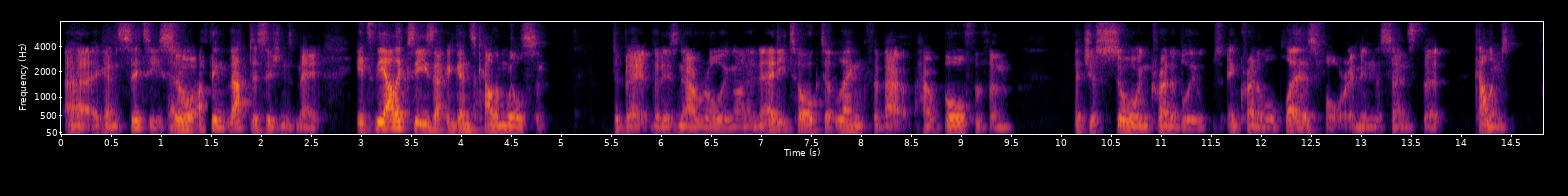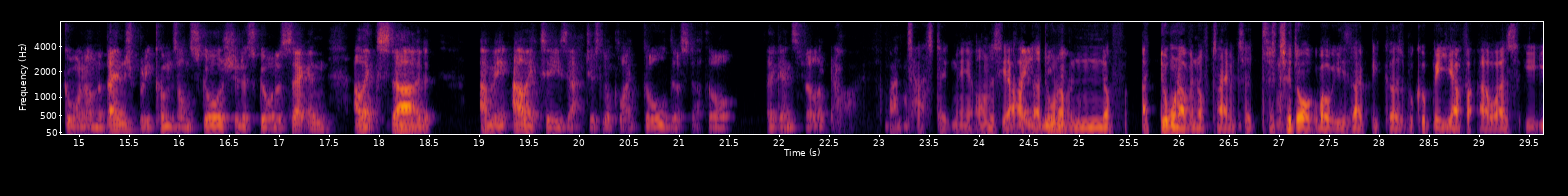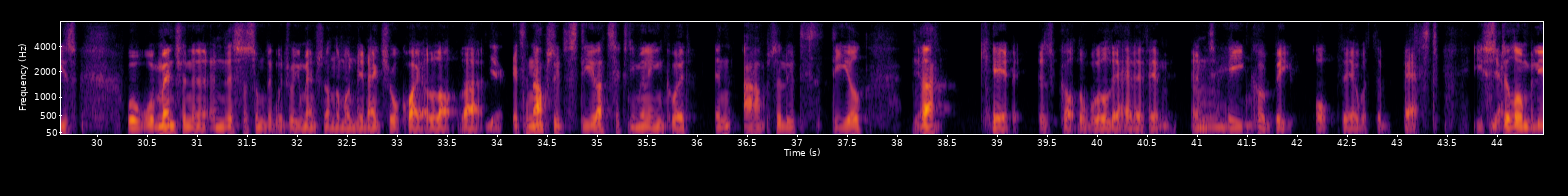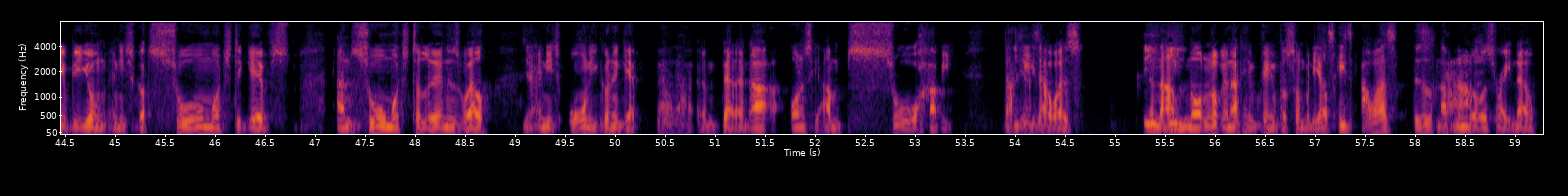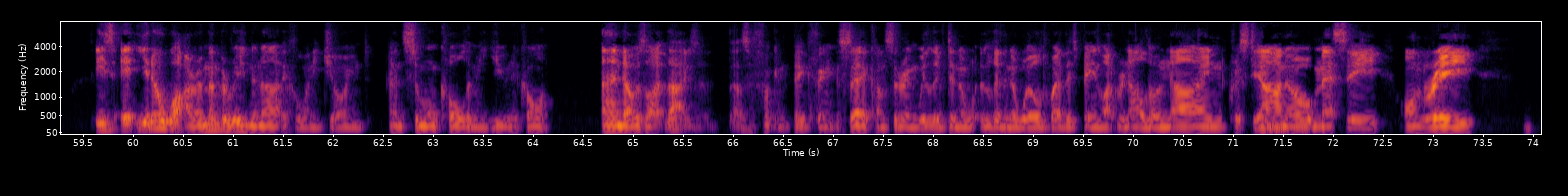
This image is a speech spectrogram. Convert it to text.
uh, against City. So I think that decision's made. It's the Alex Isak against Callum Wilson debate that is now rolling on. And Eddie talked at length about how both of them are just so incredibly incredible players for him in the sense that Callum's going on the bench, but he comes on scores, should have scored a second. Alex started. I mean, Alex Isak just looked like gold dust, I thought, against Villa. Fantastic, mate. Honestly, I, I don't have enough. I don't have enough time to, to, to talk about Isak because we could be here for hours. He- He's we'll, we'll mention, and this is something which we mentioned on the Monday night show quite a lot. That Yeah. it's an absolute steal at sixty million quid. An absolute steal. That kid has got the world ahead of him, and Mm. he could be up there with the best. He's Yeah. still unbelievably young, and he's got so much to give and so much to learn as well. Yeah. And he's only going to get better and better. And I, honestly, I'm so happy that Yeah. he's ours. He- and I'm he- not looking at him playing for somebody else. He's ours. This is happening to us right now. He's, it, you know what? I remember reading an article when he joined, and someone called him a unicorn, and I was like, that is a that's a fucking big thing to say, considering we lived in a live in a world where there's been like Ronaldo nine, Cristiano, mm. Messi, Henri,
